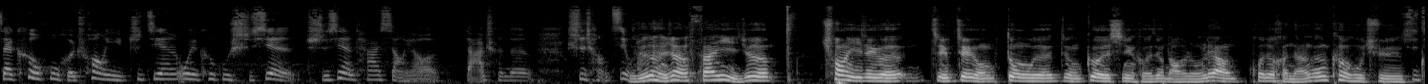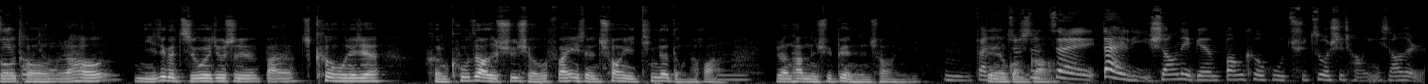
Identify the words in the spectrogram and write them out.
在客户和创意之间为客户实现实现他想要达成的市场计划。我觉得很像翻译，就是创意这个这这种动物的这种个性和这种脑容量，或者很难跟客户去沟通。然后嗯你这个职位就是把客户那些很枯燥的需求翻译成创意听得懂的话，嗯让他们去变成创意。嗯，反正就是在代理商那边帮客户去做市场营销的人，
